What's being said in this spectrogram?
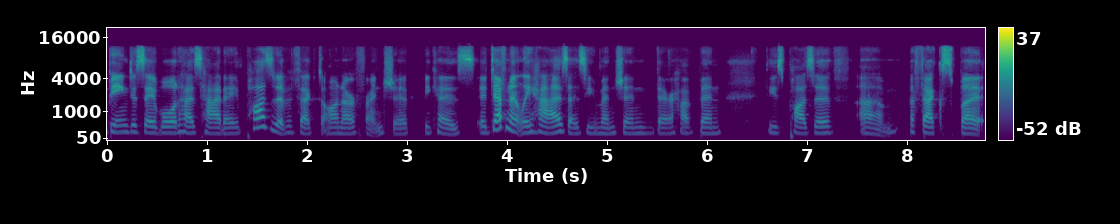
being disabled has had a positive effect on our friendship? Because it definitely has, as you mentioned, there have been these positive um, effects, but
